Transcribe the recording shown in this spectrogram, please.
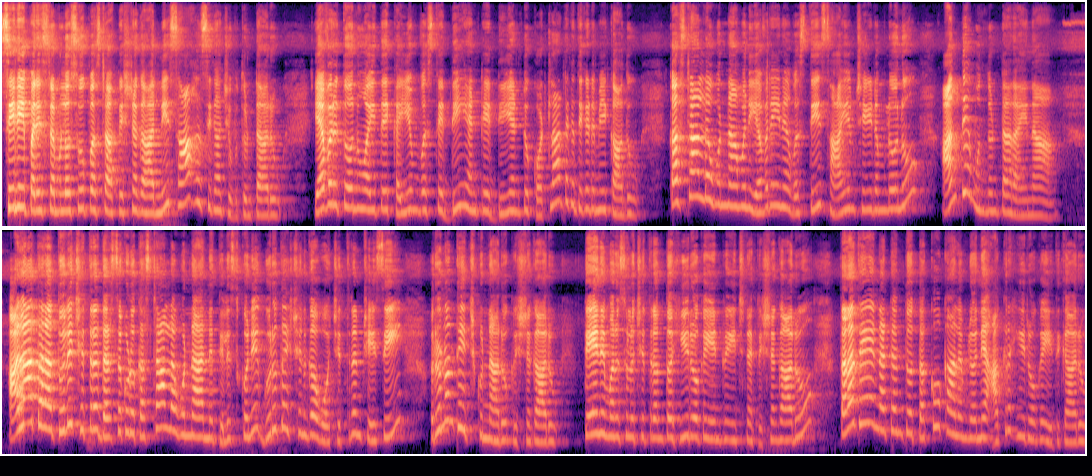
సినీ పరిశ్రమలో సూపర్ స్టార్ కృష్ణ గారిని సాహసిగా చెబుతుంటారు. ఎవరితోనూ అయితే కయ్యం వస్తే డి అంటే డి అంటూ కొట్లాటకు దిగడమే కాదు కష్టాల్లో ఉన్నామని ఎవరైనా వస్తే సాయం చేయడంలోనూ అంతే ముందుంటారాయన. అలా తన తొలి చిత్ర దర్శకుడు కష్టాల్లో ఉన్నారని తెలుసుకుని గురుదక్షిణగా ఓ చిత్రం చేసి రుణం తీర్చుకున్నారు కృష్ణ గారు. తేనె మనసుల చిత్రంతో హీరోగా ఎంట్రీ ఇచ్చిన కృష్ణ గారు తనదే నటంతో తక్కువ కాలంలోనే అగ్ర హీరోగా ఎదిగారు.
